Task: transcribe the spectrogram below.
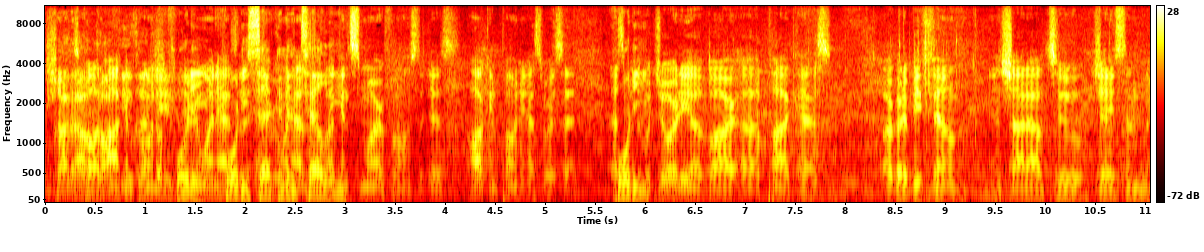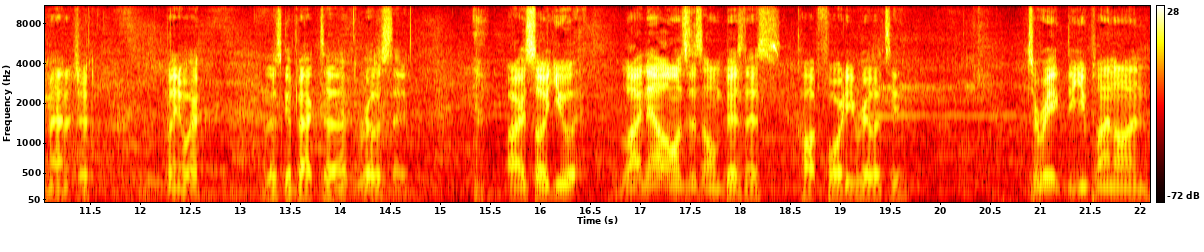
Shout it's out. called Hawk and Pony. actually- 40 everyone has 42nd a, everyone and has Telly. a fucking smartphone, so just Hawk and Pony. That's where it's at. That's 40 where the majority of our uh, podcasts are going to be filmed. And shout out to Jason, the manager. But anyway, let's get back to real estate. All right, so you, Lionel owns his own business called 40 Realty. Tariq, do you plan on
